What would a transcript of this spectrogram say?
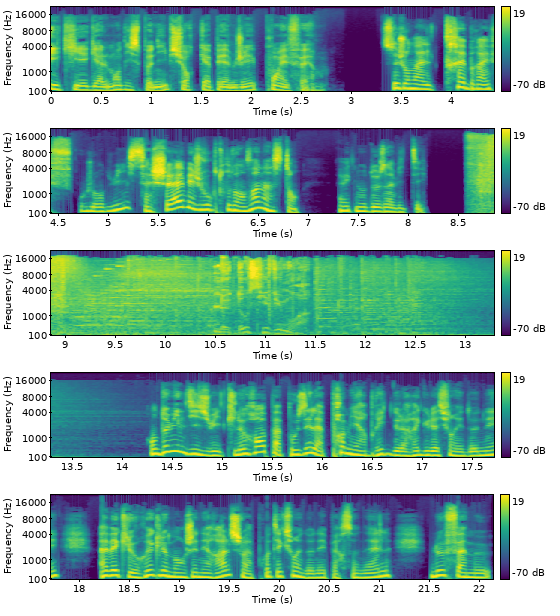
et qui est également disponible sur kpmg.fr. Ce journal très bref aujourd'hui s'achève et je vous retrouve dans un instant avec nos deux invités. Le dossier du mois. En 2018, l'Europe a posé la première brique de la régulation des données avec le Règlement général sur la protection des données personnelles, le fameux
